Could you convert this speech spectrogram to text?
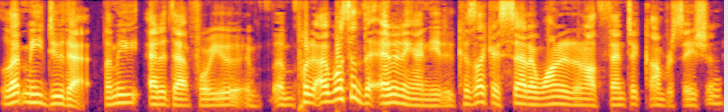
let me do that. Let me edit that for you and, and put it." I wasn't the editing I needed because, like I said, I wanted an authentic conversation.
